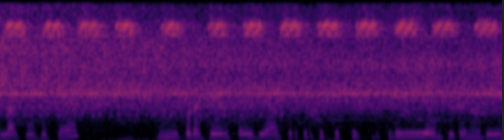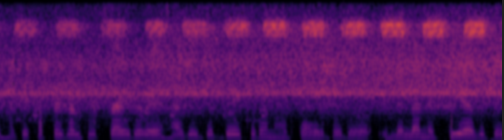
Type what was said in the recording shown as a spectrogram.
ಎಲ್ಲ ಕೂಗುತ್ತೆ. ನಿಮಗೆ ಕೂಡ ಕೇಳ್ತಾ ಇದೆಯಾ? ಕಿರಿಕಿರಿ ಕಿರಿಕಿರಿ ಕಿರಿಕಿರಿ ಅಂತಿದೆ ನೋಡಿ. ಮತ್ತು ಕಪ್ಪೆಗಳು ಕೂಗ್ತಾ ಇದ್ದಾವೆ. ಹಾಗೆ ಗದ್ದೆ ಕೂಡ ನೋಡ್ತಾ ಇರ್ಬೋದು. ಇಲ್ಲೆಲ್ಲ ನೆಟ್ಟಿ ಆಗುತ್ತೆ.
